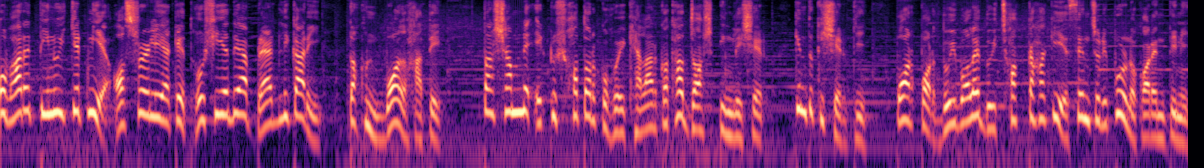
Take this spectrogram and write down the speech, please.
ওভারে তিন উইকেট নিয়ে অস্ট্রেলিয়াকে ধসিয়ে দেয়া ব্র্যাডলি কারি তখন বল হাতে। তার সামনে একটু সতর্ক হয়ে খেলার কথা জশ ইংলিশের। কিন্তু কিসের কি? পরপর দুই বলে দুই ছক্কা হাঁকিয়ে সেঞ্চুরি পূর্ণ করেন তিনি।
